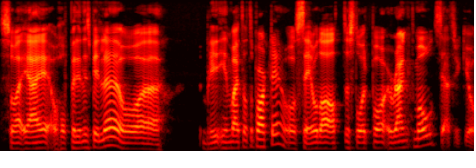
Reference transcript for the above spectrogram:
Så jeg hopper inn i spillet og blir invita til party, og ser jo da at det står på ranked mode, så jeg trykker jo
